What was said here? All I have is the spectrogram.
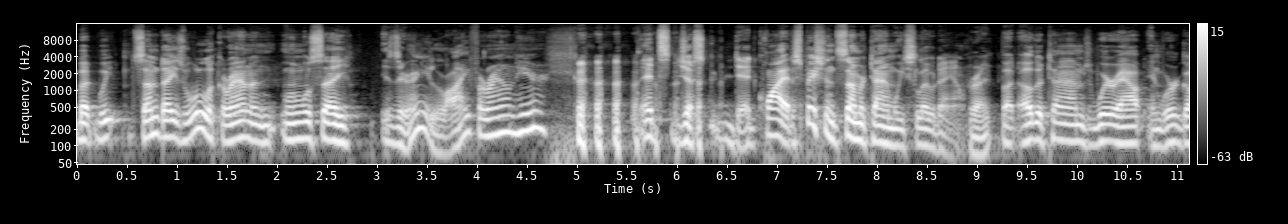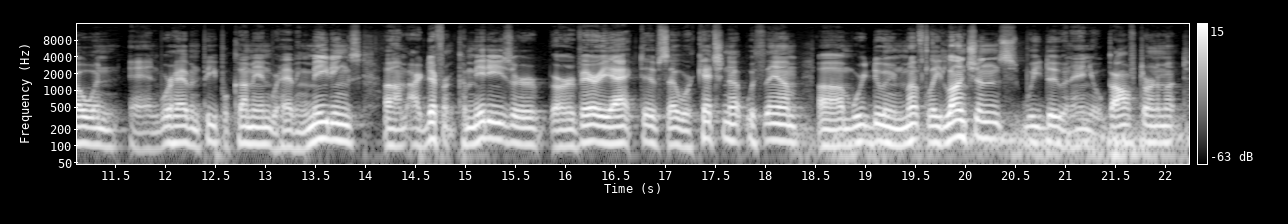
But we some days we'll look around and when we'll say, "Is there any life around here?" it's just dead quiet. Especially in the summertime, we slow down. Right. But other times we're out and we're going and we're having people come in. We're having meetings. Um, our different committees are, are very active, so we're catching up with them. Um, we're doing monthly luncheons. We do an annual golf tournament.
